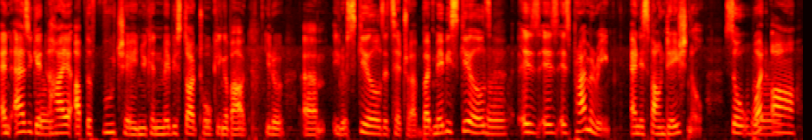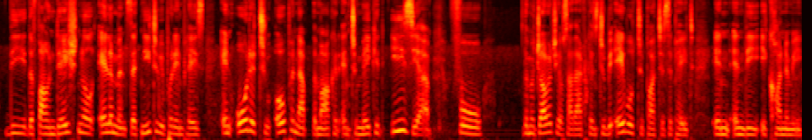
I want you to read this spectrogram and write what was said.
And as you get mm-hmm. higher up the food chain, you can maybe start talking about, you know, um, you know, skills, etc. But maybe skills mm-hmm. is, is, is primary and is foundational. So, what mm. are the, the foundational elements that need to be put in place in order to open up the market and to make it easier for the majority of South Africans to be able to participate in, in the economy.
